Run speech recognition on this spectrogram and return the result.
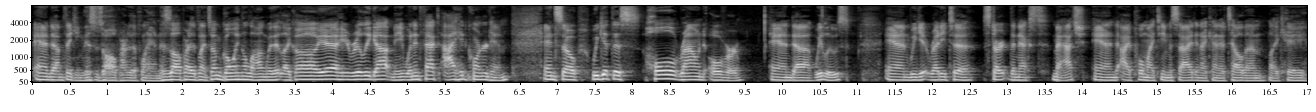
And I'm thinking, this is all part of the plan. This is all part of the plan. So I'm going along with it, like, oh, yeah, he really got me. When in fact, I had cornered him. And so we get this whole round over and uh, we lose and we get ready to start the next match and i pull my team aside and i kind of tell them like hey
